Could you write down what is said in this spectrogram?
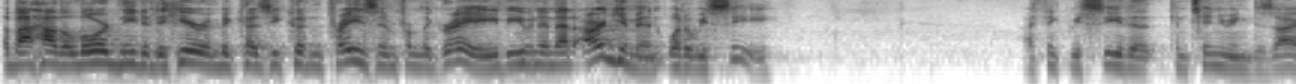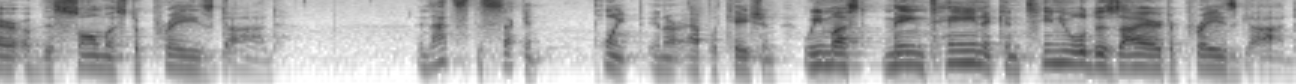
about how the Lord needed to hear him because he couldn't praise him from the grave, even in that argument, what do we see? I think we see the continuing desire of this psalmist to praise God. And that's the second point in our application. We must maintain a continual desire to praise God.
